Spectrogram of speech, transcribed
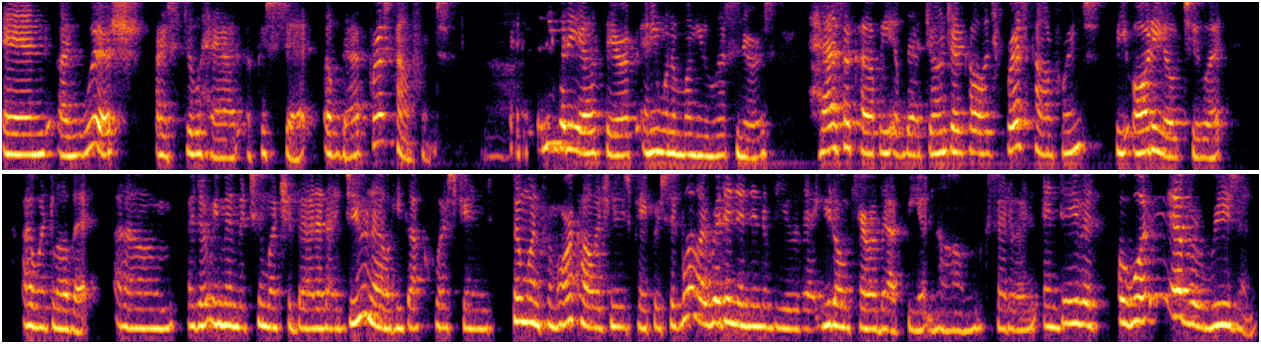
And I wish I still had a cassette of that press conference. If anybody out there, if anyone among you listeners has a copy of that John Jay College press conference, the audio to it, I would love it. Um, I don't remember too much about it. I do know he got questioned. Someone from our college newspaper said, Well, I read in an interview that you don't care about Vietnam, et cetera. And, and David, for whatever reason,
